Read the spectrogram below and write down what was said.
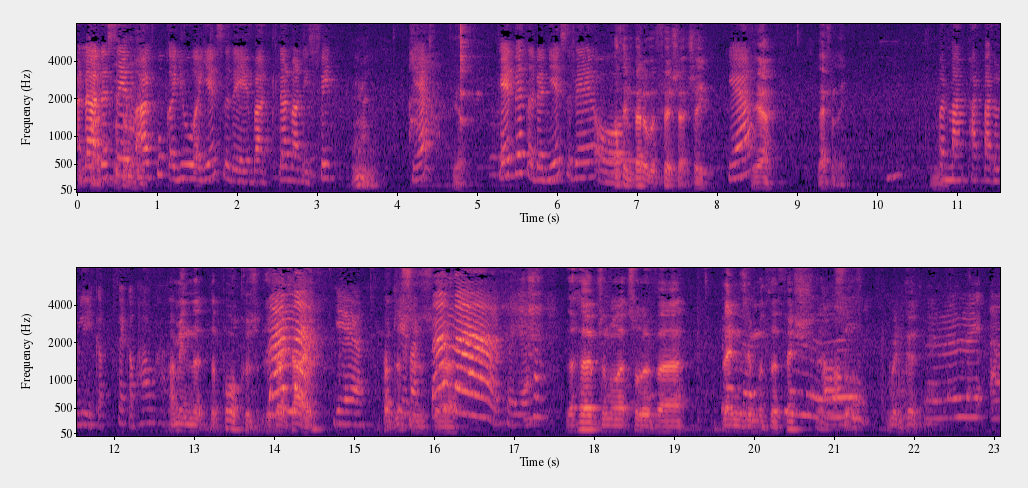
Uh, the, the same I cook uh, you uh, yesterday but that one is fit Mm. yeah Yeah. taste better than yesterday or Nothing better with fish, actually. yeah Yeah, definitely. มันมาผัดปลาดอลลี่กับใส่กะเพราค่ะ I mean, the, the pork is, is okay, yeah but okay this but is uh, ป๊าป๊า okay yeah the herbs and all that sort of uh, blends in with the fish. It's sort of really good. มาม่าไม่เอา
